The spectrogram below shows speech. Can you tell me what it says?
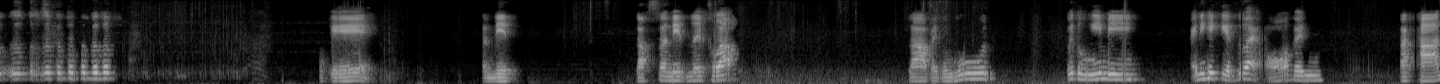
อเออเออเออเออเออเออโอเคสนิท หลับสนิทเลยครับ ลาไปตรงนู้นเฮ้ยตรงนี้มี ไอ้นี่ให้เก็บด้วย อ๋อ เป็นหลักฐาน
